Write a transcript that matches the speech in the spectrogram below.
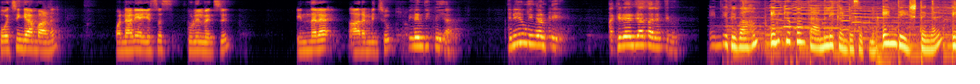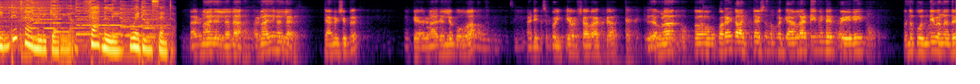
കോച്ചിങ് ക്യാമ്പാണ്. പൊന്നാനി ഐ എസ് എസ് സ്കൂളിൽ വെച്ച് ഇന്നലെ ആരംഭിച്ചു. അഭിനന്ദിക്കുകയാണ് ഇനിയും നിങ്ങൾക്ക് അഖിലേന്ത്യാ തലത്തിൽ എന്റെ വിവാഹം എനിക്കൊപ്പം ഫാമിലി കണ്ട സ്വപ്നം. എന്റെ ഇഷ്ടങ്ങൾ എന്റെ ഫാമിലിക്ക് അറിയാം. ഫാമിലി വെഡിങ് സെന്റർ അരുണാചലിൽ അല്ല അരുണാചലല്ലേ? ചാമ്പ്യൻഷിപ്പ് ഓക്കെ അരുണാചലിൽ പോവാ. അടിച്ച് പൊയ്ക്കുക ഉഷാറാക്കുക. ഇത് നമ്മളെ കുറെ കാലത്തിന് ശേഷം നമ്മുടെ കേരള ടീമിന്റെ പേര് ഒന്ന് പൊന്തി വന്നത്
